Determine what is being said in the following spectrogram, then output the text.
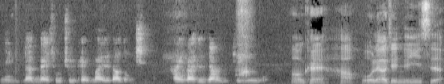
你人没出去，可以卖得到东西。”他应该是这样子提醒我。OK，好，我了解你的意思了。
